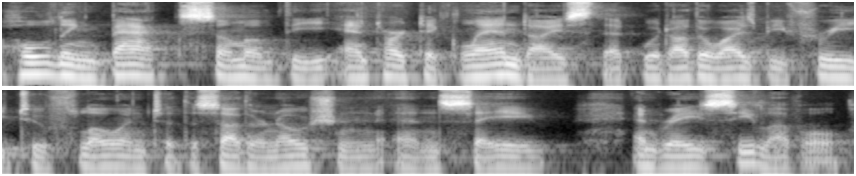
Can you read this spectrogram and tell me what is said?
holding back some of the Antarctic land ice that would otherwise be free to flow into the Southern Ocean and save and raise sea level?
